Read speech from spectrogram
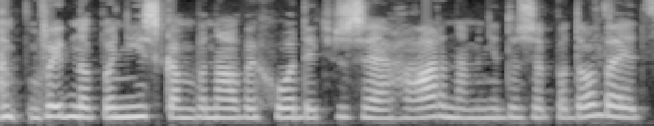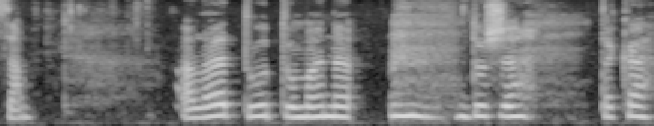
видно по ніжкам вона виходить вже гарна, мені дуже подобається. Але тут у мене дуже таке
